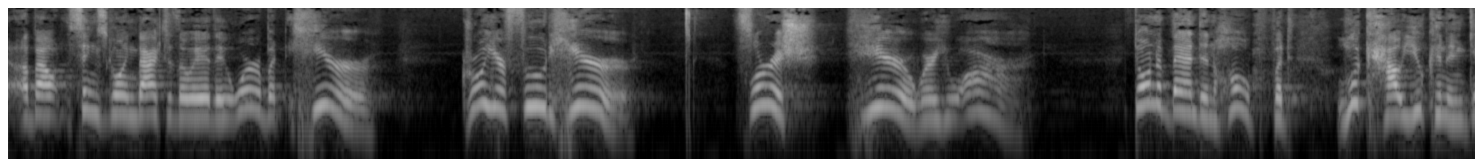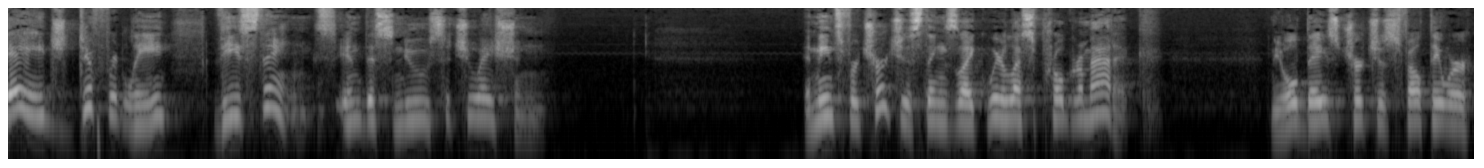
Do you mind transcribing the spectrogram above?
about things going back to the way they were, but here, grow your food here, flourish here where you are. Don't abandon hope, but look how you can engage differently these things in this new situation. It means for churches things like we're less programmatic. In the old days, churches felt they were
